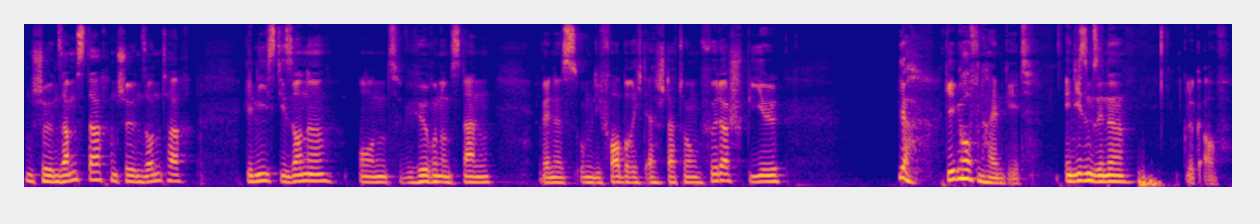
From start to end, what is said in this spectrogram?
einen schönen Samstag, einen schönen Sonntag. Genießt die Sonne und wir hören uns dann, wenn es um die Vorberichterstattung für das Spiel ja, gegen Hoffenheim geht. In diesem Sinne, Glück auf.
